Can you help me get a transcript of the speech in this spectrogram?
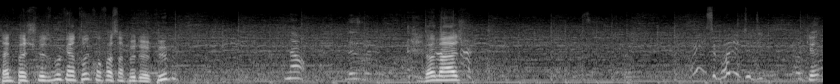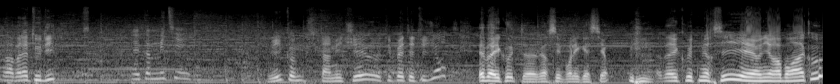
T'as une page Facebook, un truc, qu'on fasse un peu de pub? Non, désolé. Dommage. Oui, c'est bon, j'ai tout dit. Ok, bah, elle a tout dit. Mais comme métier. Oui, comme c'est un métier, euh, tu peux être étudiante Eh ben écoute, euh, merci pour les questions. Eh ben écoute, merci et on ira boire un coup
